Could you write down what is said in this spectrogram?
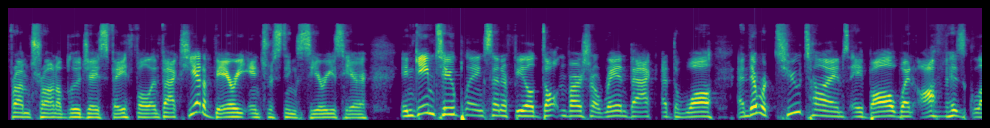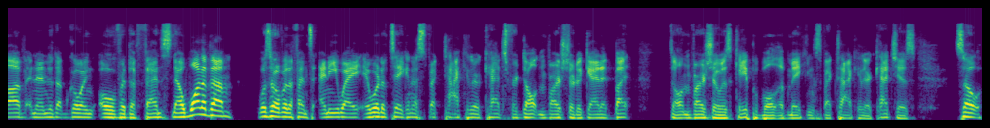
from Toronto Blue Jays faithful. In fact, he had a very interesting series here. In game two, playing center field, Daulton Varsho ran back at the wall, and there were two times a ball went off of his glove and ended up going over the fence. Now, one of them was over the fence anyway. It would have taken a spectacular catch for Daulton Varsho to get it, but Daulton Varsho is capable of making spectacular catches. So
